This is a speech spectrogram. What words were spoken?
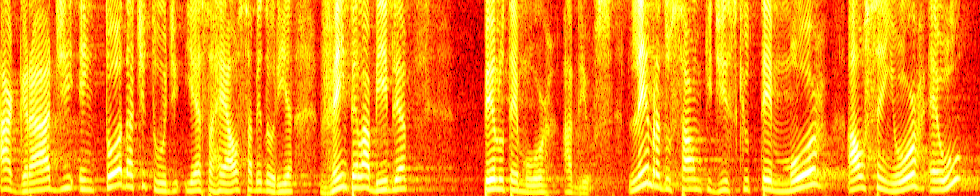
agrade em toda atitude, e essa real sabedoria vem pela Bíblia pelo temor a Deus. Lembra do salmo que diz que o temor ao Senhor é o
